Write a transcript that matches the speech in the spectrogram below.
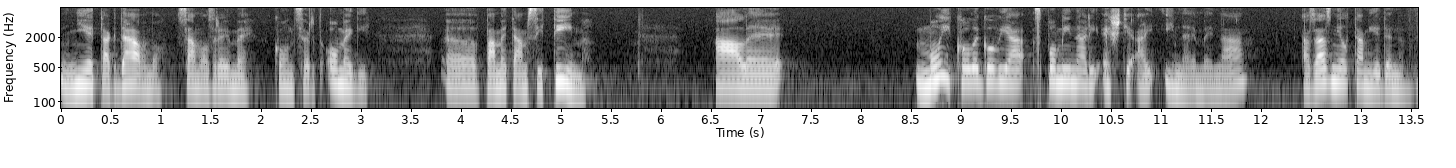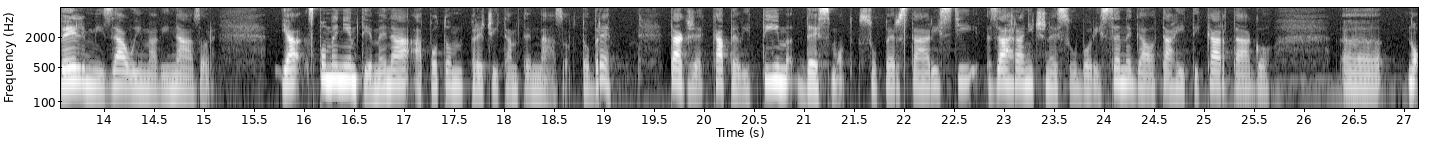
nie tak dávno, samozrejme, koncert Omegy. E, pamätám si tým. Ale moji kolegovia spomínali ešte aj iné mená, a zaznel tam jeden veľmi zaujímavý názor. Ja spomeniem tie mená a potom prečítam ten názor. Dobre? Takže kapely Team Desmod, superstáristi, zahraničné súbory Senegal, Tahiti, Kartágo, uh, no,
